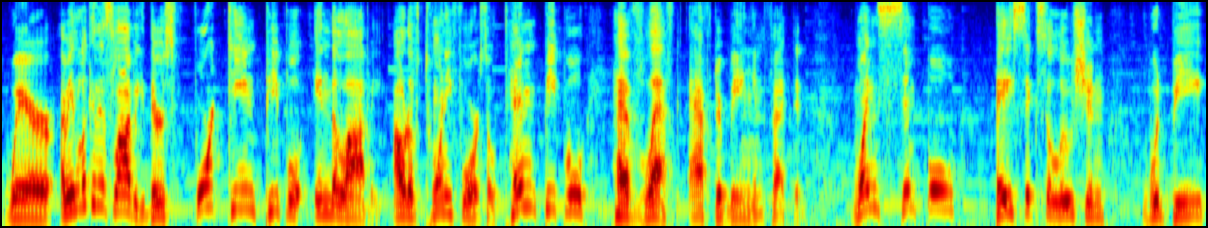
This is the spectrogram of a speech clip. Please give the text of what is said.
where I mean look at this lobby there's 14 people in the lobby out of 24 so 10 people have left after being infected one simple basic solution would be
